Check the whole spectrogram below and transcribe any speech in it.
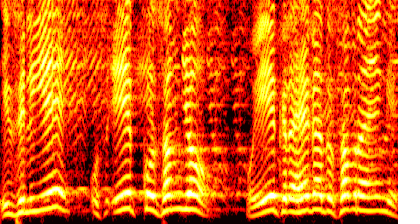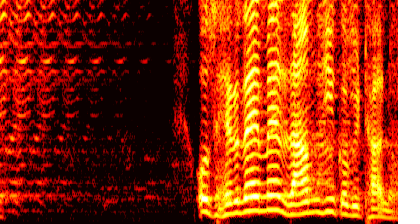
इसलिए उस एक को समझो, वो एक रहेगा तो सब रहेंगे। उस हृदय में राम जी को बिठा लो।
